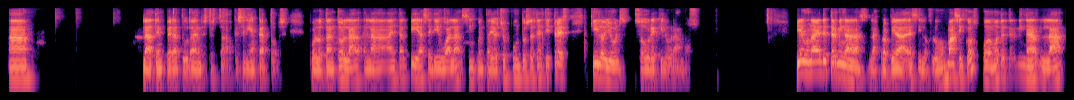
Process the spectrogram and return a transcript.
A la temperatura de nuestro estado, que serían 14. Por lo tanto, la, la entalpía sería igual a 58.73 kilojoules sobre kilogramos. Bien, una vez determinadas las propiedades y los flujos másicos, podemos determinar la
